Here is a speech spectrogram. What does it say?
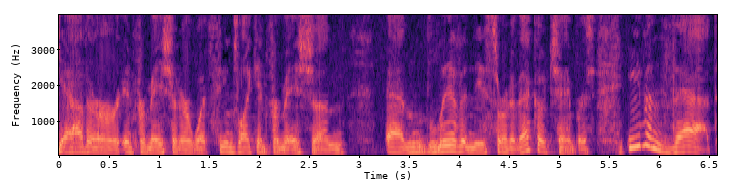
gather information or what seems like information and live in these sort of echo chambers. Even that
